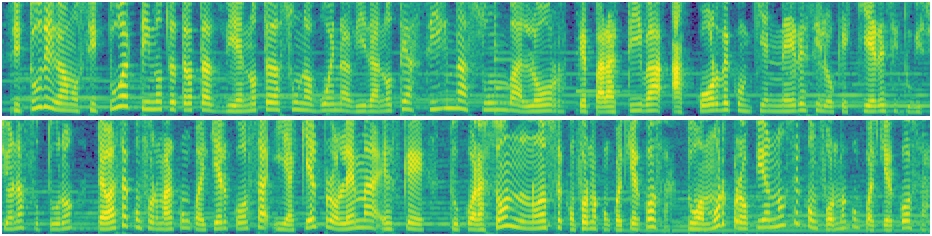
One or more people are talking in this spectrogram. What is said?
Si tú, digamos, si tú a ti no te tratas bien, no te das una buena vida, no te asignas un valor que para ti va acorde con quién eres y lo que quieres y tu visión a futuro, te vas a conformar con cualquier cosa y aquí el problema es que tu corazón no se conforma con cualquier cosa, tu amor propio no se conforma con cualquier cosa.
